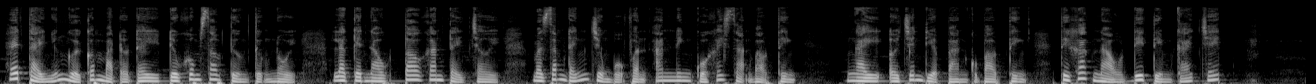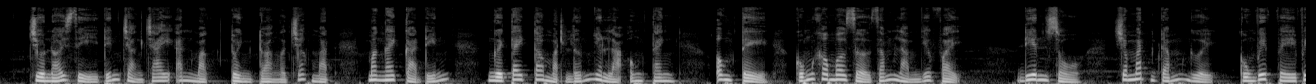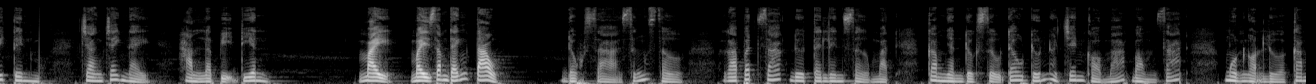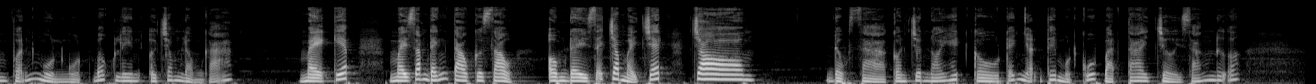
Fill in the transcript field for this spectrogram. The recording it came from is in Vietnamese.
Hết thảy những người có mặt ở đây đều không sao tưởng tượng nổi là kẻ nào to gan tẩy trời mà dám đánh trưởng bộ phận an ninh của khách sạn Bảo Thịnh. Ngay ở trên địa bàn của Bảo Thịnh thì khác nào đi tìm cái chết. Chưa nói gì đến chàng trai ăn mặc tuỳnh toàn ở trước mặt mà ngay cả đến người tay to mặt lớn như là ông Thanh, ông Tể cũng không bao giờ dám làm như vậy. Điên rồ, trong mắt đám người cùng với phê với tên chàng trai này hẳn là bị điên. Mày, mày dám đánh tao! Độc giả xứng sờ, gã bất giác đưa tay lên sở mặt, cảm nhận được sự đau đớn ở trên gò má bỏng rát, một ngọn lửa căm vẫn ngùn ngụt bốc lên ở trong lòng gã. Mẹ kiếp, mày dám đánh tao cơ sao? Ông đây sẽ cho mày chết, cho... Độc giả còn chưa nói hết câu đã nhận thêm một cú bạt tai trời sáng nữa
